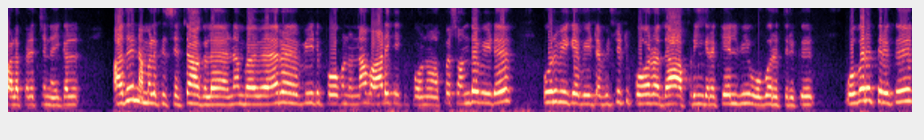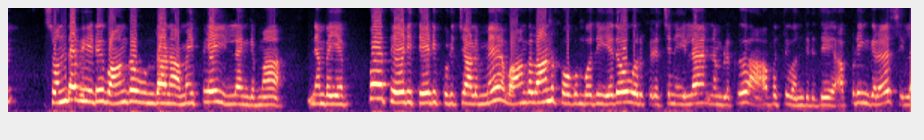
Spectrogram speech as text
பல பிரச்சனைகள். அது நம்மளுக்கு செட் ஆகலை. நம்ம வேற வீடு போகணும்னா வாடகைக்கு போகணும். அப்போ சொந்த வீடு பூர்வீக வீட்டை விட்டுட்டு போகிறதா அப்படிங்கிற கேள்வி ஒவ்வொருத்தருக்கு. ஒவ்வொருத்தருக்கு சொந்த வீடு வாங்க உண்டான அமைப்பே இல்லைங்கம்மா. நம்ம எப்போ தேடி தேடி பிடிச்சாலுமே வாங்கலான்னு போகும்போது ஏதோ ஒரு பிரச்சனையில் நம்மளுக்கு ஆபத்து வந்துடுது அப்படிங்கிற சில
